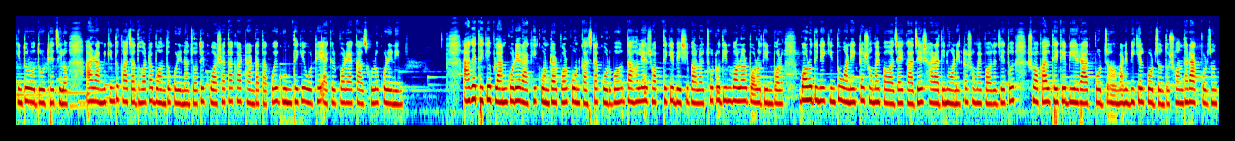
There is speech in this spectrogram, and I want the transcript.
কিন্তু রোদ উঠেছিল। আর আমি কিন্তু কাঁচা ধোয়াটা বন্ধ করি না, যতই কুয়াশা থাক আর ঠান্ডা থাক, ওই ঘুম থেকে উঠে একের পর এক কাজগুলো করে নিই। আগে থেকে প্ল্যান করে রাখি কোনটার পর কোন কাজটা করব। তাহলে সব থেকে বেশি ভালো হয়। ছোটো দিন বলো আর বড়ো দিন বলো। বড়ো দিনে কিন্তু অনেকটা সময় পাওয়া যায় কাজের। সারাদিনে অনেকটা সময় পাওয়া যায়। যেহেতু সকাল থেকে বিয়ে রাত পর্যন্ত মানে বিকেল পর্যন্ত, সন্ধ্যার আগ পর্যন্ত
